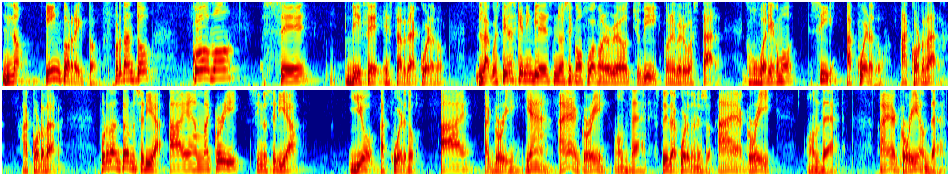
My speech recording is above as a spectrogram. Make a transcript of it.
no, incorrecto. Por tanto, ¿cómo se dice estar de acuerdo? La cuestión es que en inglés no se conjuga con el verbo to be, con el verbo estar. Conjugaría como sí, acuerdo, acordar, acordar. Por tanto, no sería I am agree, sino sería yo acuerdo. I agree. Yeah, I agree on that. Estoy de acuerdo en eso. I agree on that. I agree on that.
